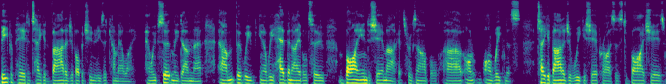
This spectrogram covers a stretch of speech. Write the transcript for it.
be prepared to take advantage of opportunities that come our way and we've certainly done that. Um, that we've, you know, we have been able to buy into share markets, for example, uh, on on weakness, take advantage of weaker share prices to buy shares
